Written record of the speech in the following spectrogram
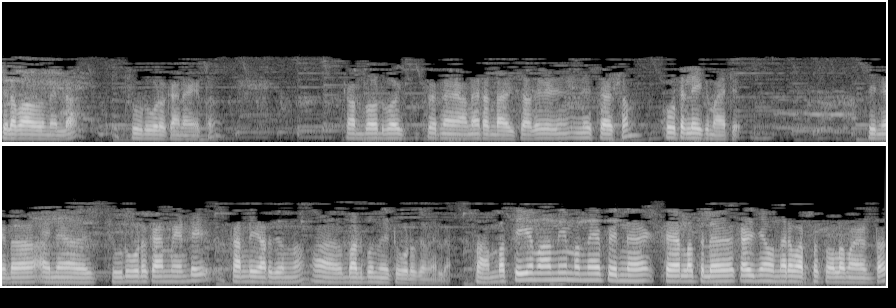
ചിലവാകുന്നില്ല ചൂട് കൊടുക്കാനായിട്ട്. കാർഡ്ബോർഡ് ബോക്സ് തന്നെയാണ് രണ്ടാഴ്ച. അത് കഴിഞ്ഞ ശേഷം കൂട്ടിലേക്ക് മാറ്റും. പിന്നീട് അതിന് ചൂട് കൊടുക്കാൻ വേണ്ടി കറണ്ട് ചാർജ് ഒന്നും ബൾബ് ബൾബൊന്നും ഇട്ട് കൊടുക്കുന്നില്ല. സാമ്പത്തിക മാന്ദ്യം വന്നേ പിന്നെ കേരളത്തിൽ കഴിഞ്ഞ ഒന്നര വർഷത്തോളമായിട്ട്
